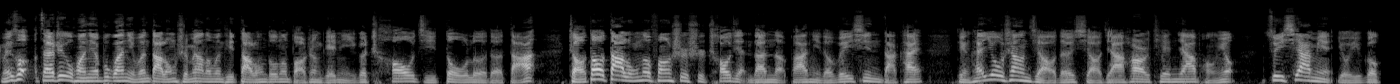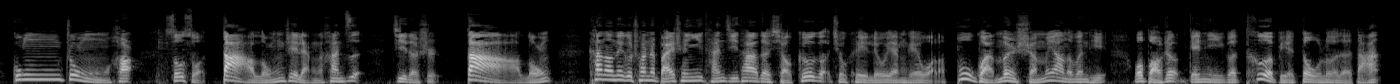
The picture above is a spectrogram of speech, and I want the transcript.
没错，在这个环节，不管你问大龙什么样的问题，大龙都能保证给你一个超级逗乐的答案。找到大龙的方式是超简单的，把你的微信打开，点开右上角的小加号，添加朋友，最下面有一个公众号，搜索“大龙”这两个汉字，记得是大龙。看到那个穿着白衬衣弹吉他的小哥哥，就可以留言给我了。不管问什么样的问题，我保证给你一个特别逗乐的答案。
